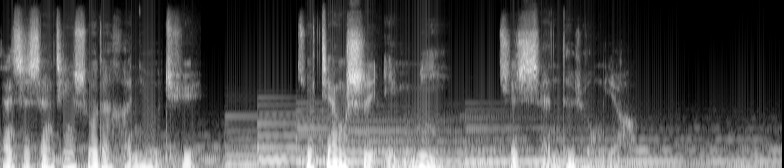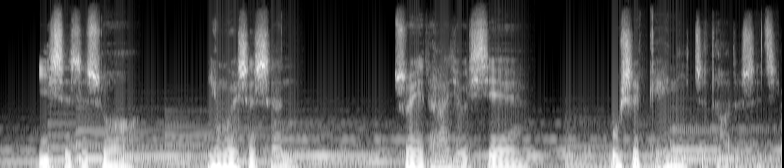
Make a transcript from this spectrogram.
但是圣经说的很有趣，说将是隐秘是神的荣耀。意思是说，因为是神，所以他有些不是给你知道的事情，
